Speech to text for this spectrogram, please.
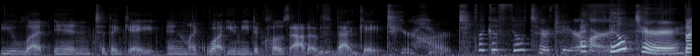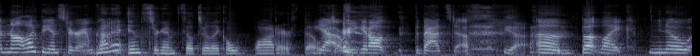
you let into the gate and like what you need to close out of that gate to your heart. it's like a filter to your A heart filter. but not like the instagram not an Instagram filter, like a water filter. yeah where you get all the bad stuff yeah. um but like you know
